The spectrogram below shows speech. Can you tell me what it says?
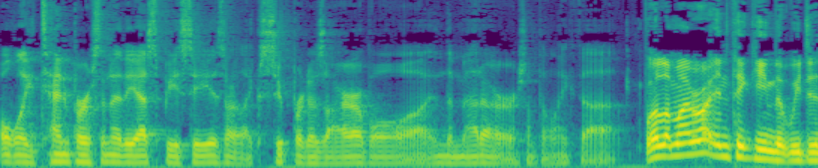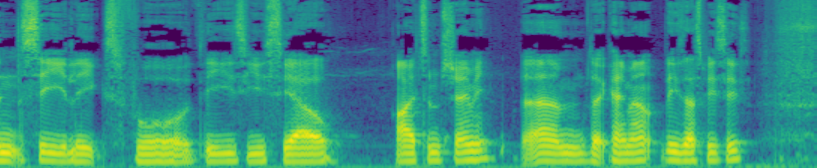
only ten percent of the SBCs are like super desirable uh, in the meta or something like that. Well, am I right in thinking that we didn't see leaks for these UCL items, Jamie, um, that came out, these SBCs?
